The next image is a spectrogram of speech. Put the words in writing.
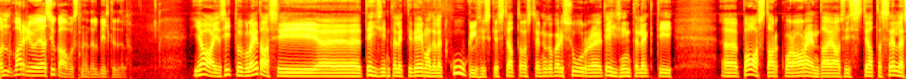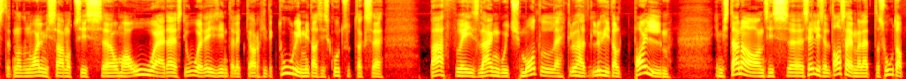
on varju ja sügavust nendel piltidel ja, ja siit võib-olla edasi äh, tehisintellekti teemadel, et Google siis, kes teatavasti on ju ka päris suur äh, tehisintellekti baastarkvara arendaja, siis teatas sellest, et nad on valmis saanud siis oma uue, täiesti uue tehisintellekti arhitektuuri, mida siis kutsutakse äh, Pathways Language Model ehk lühidalt PALM. Ja mis täna on siis äh, sellisel tasemel, et ta suudab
